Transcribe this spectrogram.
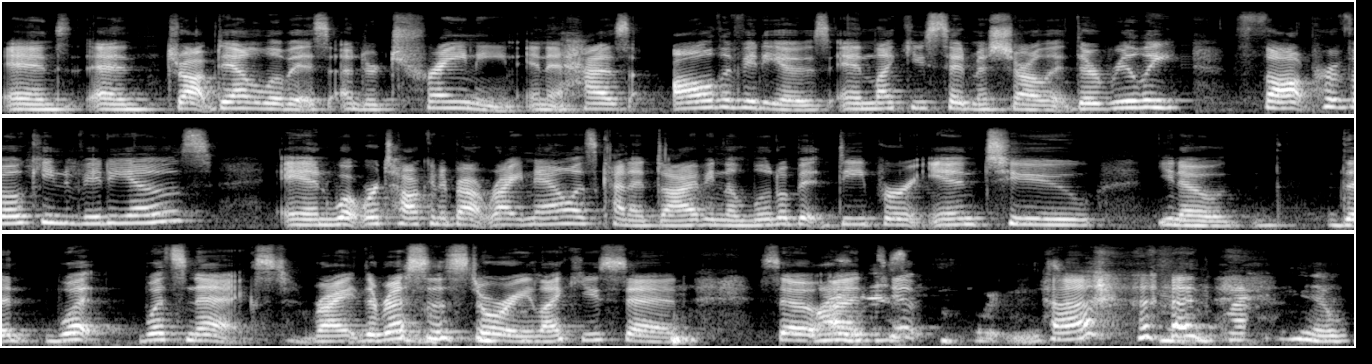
and and drop down a little bit, it's under training and it has all the videos. And like you said, Miss Charlotte, they're really thought-provoking videos. And what we're talking about right now is kind of diving a little bit deeper into, you know, the what what's next, right? The rest of the story, like you said. So, Why uh, tip, important. huh? Why, you know,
